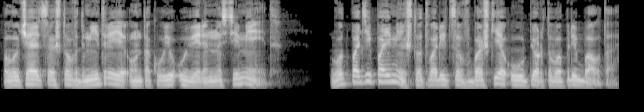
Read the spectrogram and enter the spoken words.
Получается, что в Дмитрии он такую уверенность имеет. Вот поди пойми, что творится в башке у упертого прибалта.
